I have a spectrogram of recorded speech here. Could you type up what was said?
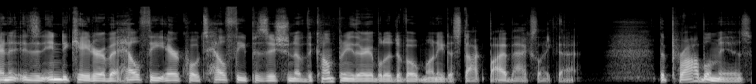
And it is an indicator of a healthy, air quotes, healthy position of the company. They're able to devote money to stock buybacks like that. The problem is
